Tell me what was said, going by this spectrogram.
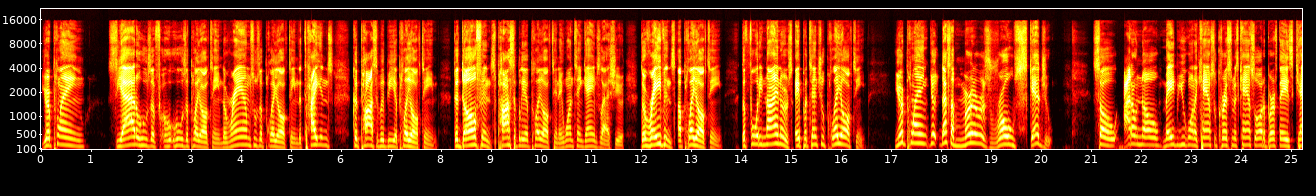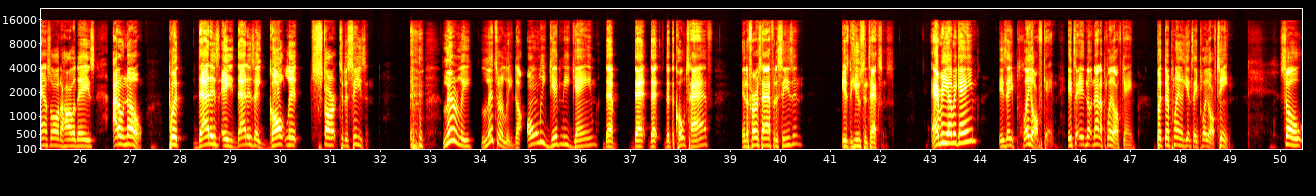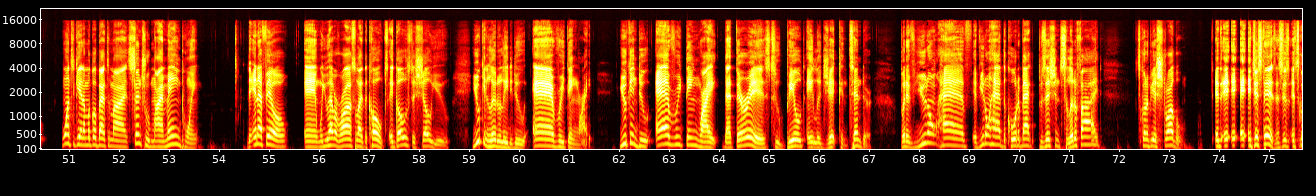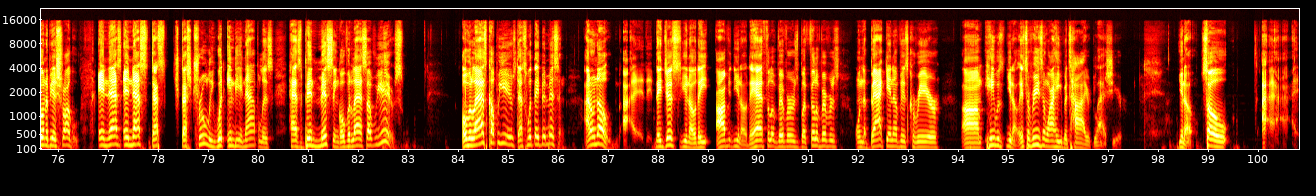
You're playing Seattle, who's a who's a playoff team. The Rams, who's a playoff team. The Titans could possibly be a playoff team. The Dolphins, possibly a playoff team. They won 10 games last year. The Ravens, a playoff team. The 49ers, a potential playoff team. You're playing, you're, that's a murderous row schedule. So I don't know. Maybe you want to cancel Christmas, cancel all the birthdays, cancel all the holidays. I don't know. But that is a that is a gauntlet start to the season. literally, literally, the only give me game that that that that the Colts have in the first half of the season is the Houston Texans. Every other game is a playoff game. It's a, no, not a playoff game, but they're playing against a playoff team. So once again, I'm gonna go back to my central, my main point. The NFL, and when you have a roster like the Colts, it goes to show you you can literally do everything right. You can do everything right that there is to build a legit contender. But if you don't have if you don't have the quarterback position solidified, it's going to be a struggle. It, it, it, it just is. It's just it's going to be a struggle. And that's and that's that's that's truly what Indianapolis has been missing over the last several years. Over the last couple years, that's what they've been missing. I don't know. I, they just, you know, they you know, they had Philip Rivers, but Philip Rivers on the back end of his career, um, he was, you know, it's a reason why he retired last year. You know, so I,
